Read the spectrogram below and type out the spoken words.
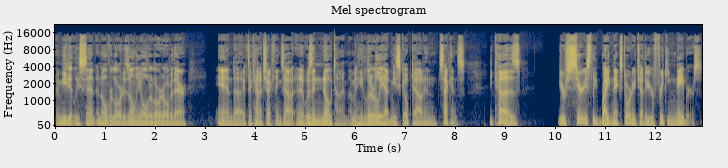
immediately sent an Overlord, his only Overlord, over there, and uh, to kind of check things out. And it was in no time. I mean, he literally had me scoped out in seconds because you're seriously right next door to each other. You're freaking neighbors.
